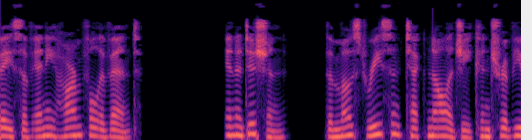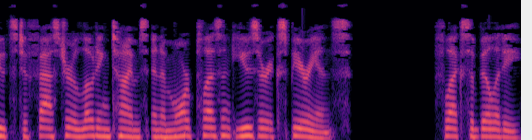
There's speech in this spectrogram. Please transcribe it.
face of any harmful event. In addition, the most recent technology contributes to faster loading times and a more pleasant user experience. Flexibility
